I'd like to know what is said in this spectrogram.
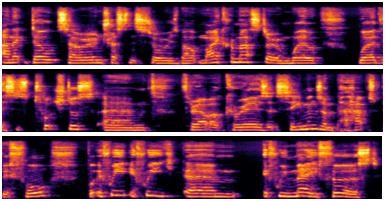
anecdotes, our interesting stories about MicroMaster and where where this has touched us um, throughout our careers at Siemens and perhaps before. But if we if we um, if we may first,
